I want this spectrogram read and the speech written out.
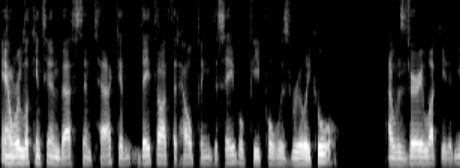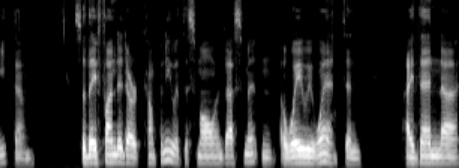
and were looking to invest in tech. And they thought that helping disabled people was really cool. I was very lucky to meet them. So they funded our company with a small investment, and away we went. And I then uh,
